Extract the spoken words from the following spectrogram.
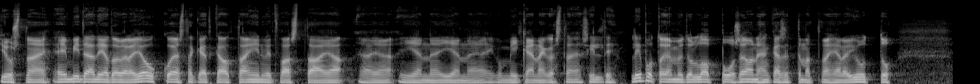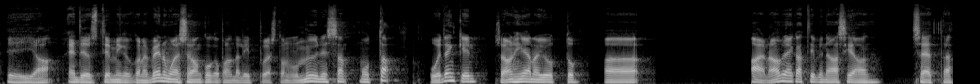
Just näin. Ei mitään tietoa vielä joukkueesta, ketkä ottaa invit vastaan ja, ja, ja jne, jne, mikään näköistä. Ja silti liput on jo myyty loppuun, se on ihan käsittämättömän hieno juttu. Ja en tietysti tiedä, minkä kone venue se on, kuinka paljon lippuja on ollut myynnissä, mutta kuitenkin se on hieno juttu. Öö, ainoa negatiivinen asia on se, että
